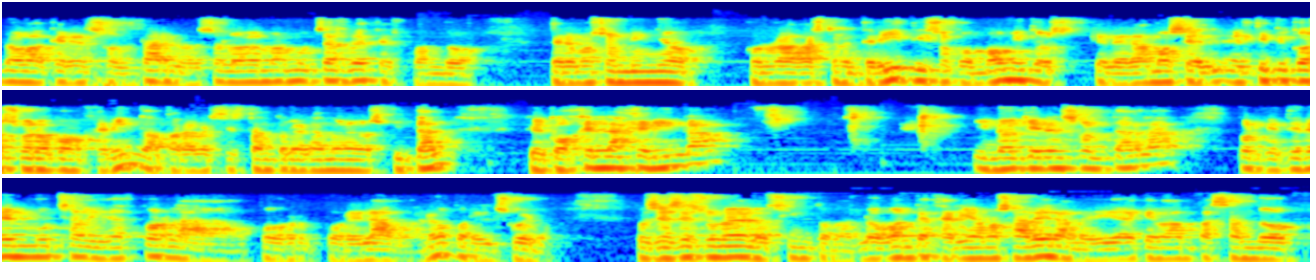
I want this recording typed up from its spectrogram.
no va a querer soltarlo. Eso lo vemos muchas veces cuando tenemos un niño con una gastroenteritis o con vómitos que le damos el, típico suero con jeringa para ver si están tolerando en el hospital, que cogen la jeringa y no quieren soltarla porque tienen mucha avidez por, la, por, por el agua, ¿no? por el suelo. Pues ese es uno de los síntomas. Luego empezaríamos a ver, a medida que van pasando,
